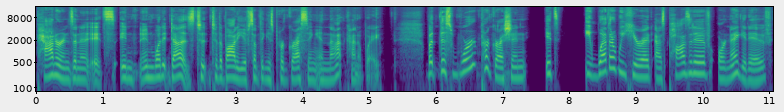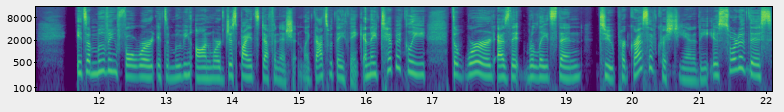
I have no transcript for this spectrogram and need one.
patterns and it's in, in what it does to, to the body if something is progressing in that kind of way. But this word progression, it's whether we hear it as positive or negative, it's a moving forward, it's a moving onward just by its definition. Like that's what they think. And they typically, the word as it relates then to progressive Christianity is sort of this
